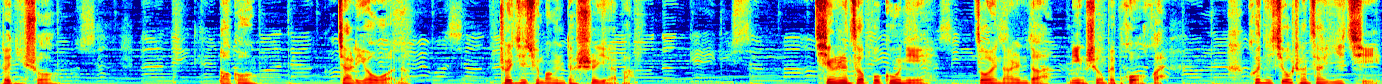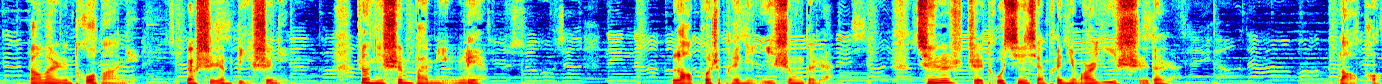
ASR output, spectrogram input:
对你说：“老公，家里有我呢，专心去忙你的事业吧。”情人则不顾你作为男人的名声被破坏，和你纠缠在一起，让外人唾骂你，让世人鄙视你，让你身败名裂。老婆是陪你一生的人，情人是只图新鲜陪你玩一时的人。老婆，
